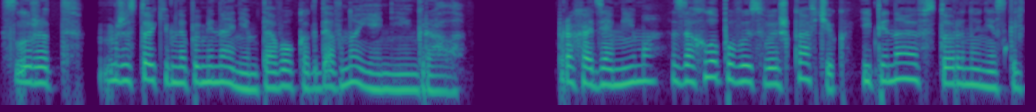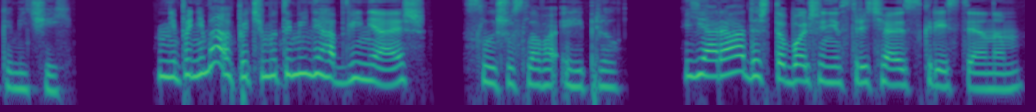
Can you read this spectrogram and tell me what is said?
служат жестоким напоминанием того, как давно я не играла. Проходя мимо, захлопываю свой шкафчик и пинаю в сторону несколько мечей. «Не понимаю, почему ты меня обвиняешь?» — слышу слова Эйприл. «Я рада, что больше не встречаюсь с Кристианом.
